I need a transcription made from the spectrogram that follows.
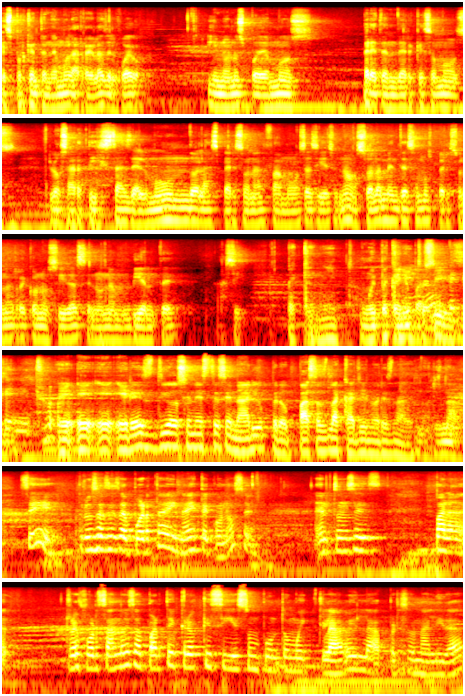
es porque entendemos las reglas del juego y no nos podemos pretender que somos los artistas del mundo, las personas famosas y eso. No, solamente somos personas reconocidas en un ambiente así. Pequeñito. Muy pequeño, Muy sí. pequeñito. Eh, eh, eh, eres Dios en este escenario, pero pasas la calle y no eres nadie. No nada. Sí, cruzas esa puerta y nadie te conoce. Entonces, para reforzando esa parte, creo que sí es un punto muy clave la personalidad,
